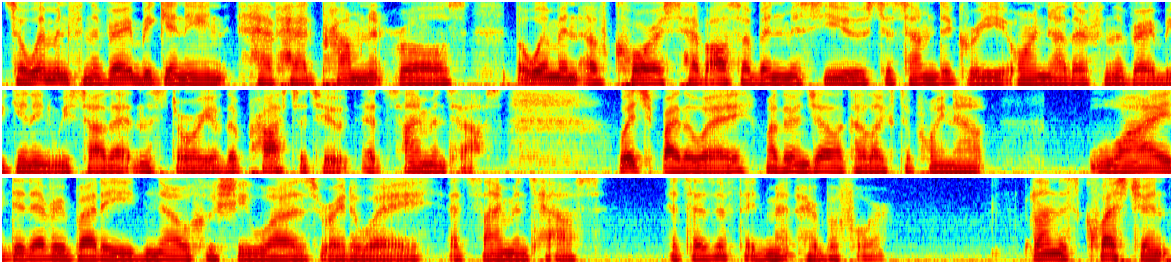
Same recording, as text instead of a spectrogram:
So, women from the very beginning have had prominent roles, but women, of course, have also been misused to some degree or another from the very beginning. We saw that in the story of the prostitute at Simon's house, which, by the way, Mother Angelica likes to point out why did everybody know who she was right away at Simon's house? It's as if they'd met her before. But on this question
